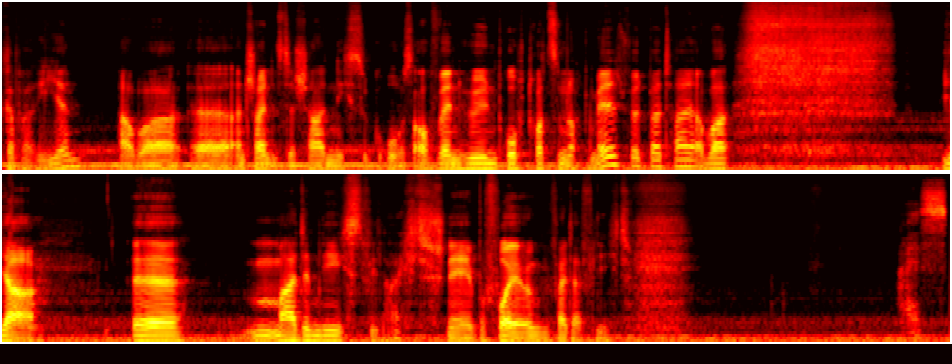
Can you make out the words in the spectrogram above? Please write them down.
reparieren. Aber äh, anscheinend ist der Schaden nicht so groß. Auch wenn Höhenbruch trotzdem noch gemeldet wird bei Teil, aber ja, äh, mal demnächst vielleicht schnell, bevor er irgendwie weiterfliegt. Nice.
